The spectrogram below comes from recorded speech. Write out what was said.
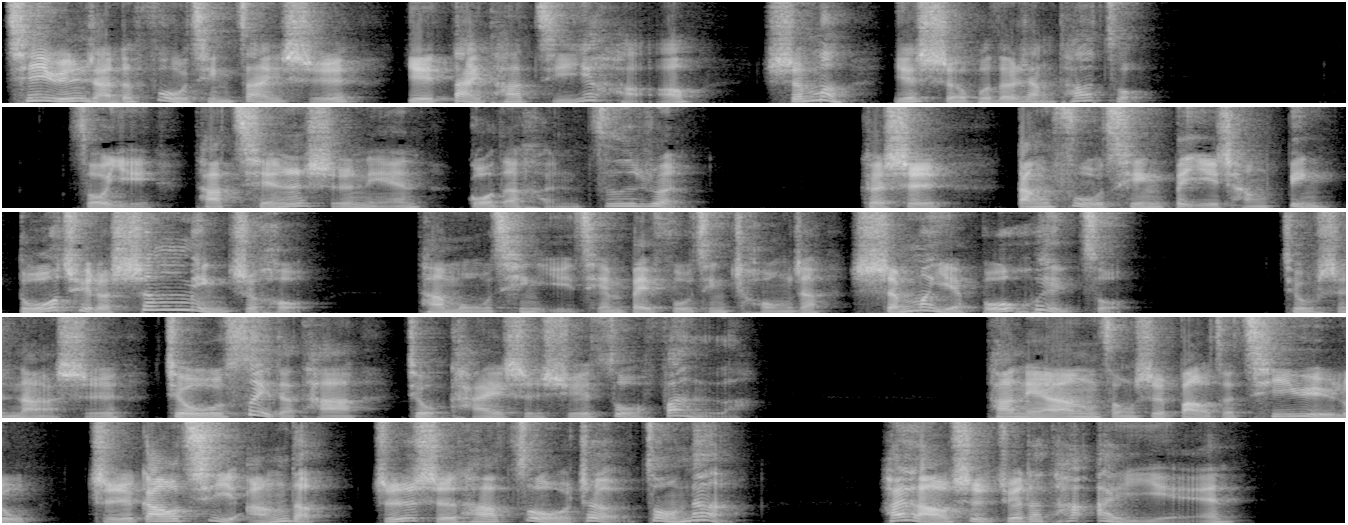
戚云染的父亲在时也待她极好，什么也舍不得让她做，所以她前十年过得很滋润。可是当父亲被一场病夺去了生命之后，他母亲以前被父亲宠着，什么也不会做。就是那时九岁的他就开始学做饭了。他娘总是抱着戚玉露，趾高气昂的指使他做这做那，还老是觉得他碍眼，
